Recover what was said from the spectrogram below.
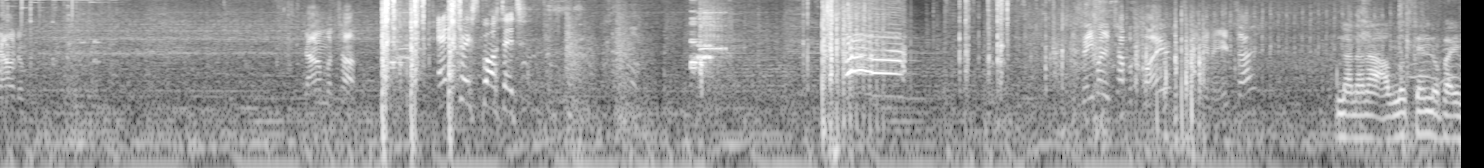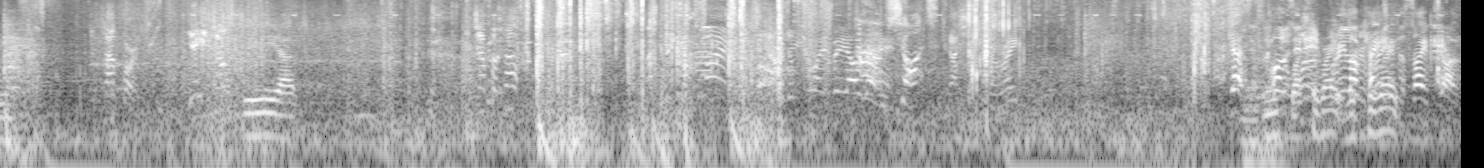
Down him. Down him on top. X-ray spotted. Ah! Is anybody on top of fire? Like on the inside? No, no, no. I looked in. Nobody went. Top part. Yeah, he jumped. Yeah. He jumped up top. I'm overhead. shot. Got shot on the right. Gas is closing the in. right, Relocating right. the safe zone.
